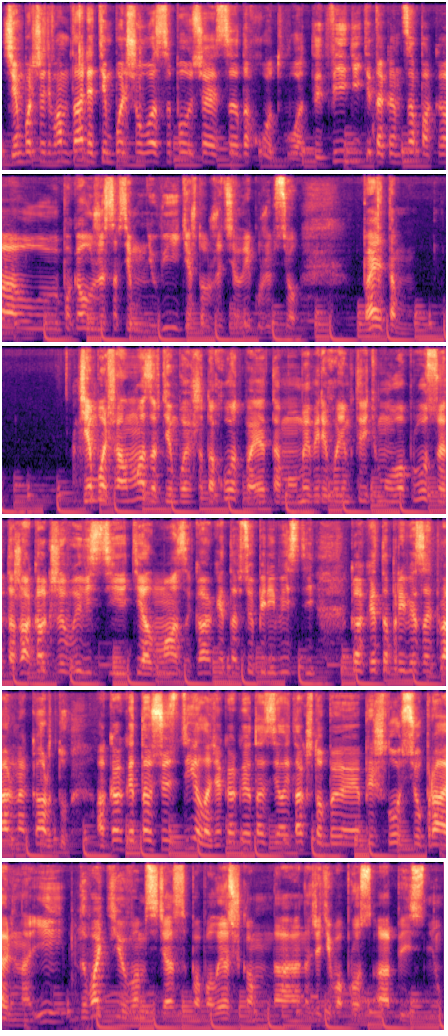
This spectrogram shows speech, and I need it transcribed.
Чем больше вам дарят, тем больше у вас получается доход, вот. Видите до конца, пока, пока уже совсем не увидите, что уже человек уже все. Поэтому чем больше алмазов, тем больше доход, поэтому мы переходим к третьему вопросу. Это же, а как же вывести эти алмазы, как это все перевести, как это привязать правильно к карту, а как это все сделать, а как это сделать так, чтобы пришло все правильно. И давайте вам сейчас по полешкам на, на третий вопрос объясню.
